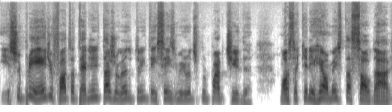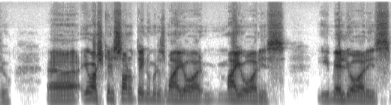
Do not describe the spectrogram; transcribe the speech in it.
e surpreende o fato até de ele estar jogando 36 minutos por partida. Mostra que ele realmente está saudável. Uh, eu acho que ele só não tem números maior, maiores e melhores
